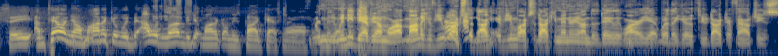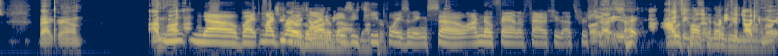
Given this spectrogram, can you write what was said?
See, I'm telling y'all, Monica would be. I would love to get Monica on these podcasts more often. We, we need to have you on more. Monica, if you oh, watch the doc, if you watch the documentary on the Daily Wire yet, where they go through Dr. Fauci's background, I'm I, no, but my brother died of AZT Dr. poisoning, so I'm no fan of Fauci. That's for sure. it, I, I, I think it's a pretty good documentary,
